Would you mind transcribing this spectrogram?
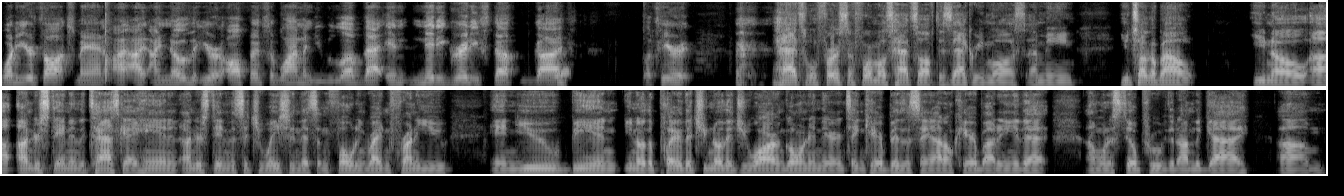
What are your thoughts, man? I I, I know that you're an offensive lineman. You love that in nitty gritty stuff, guys. Yeah. Let's hear it. hats well, first and foremost, hats off to Zachary Moss. I mean, you talk about you know uh, understanding the task at hand and understanding the situation that's unfolding right in front of you and you being you know the player that you know that you are and going in there and taking care of business saying i don't care about any of that i'm going to still prove that i'm the guy um,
